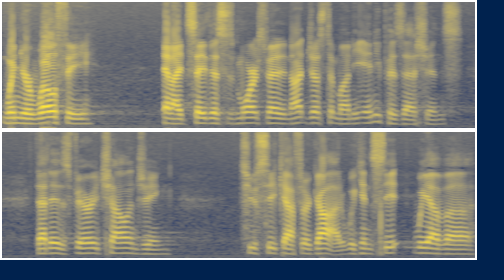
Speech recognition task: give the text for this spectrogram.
when you're wealthy, and I'd say this is more expanded not just to money, any possessions, that is very challenging to seek after God. We can see we have a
